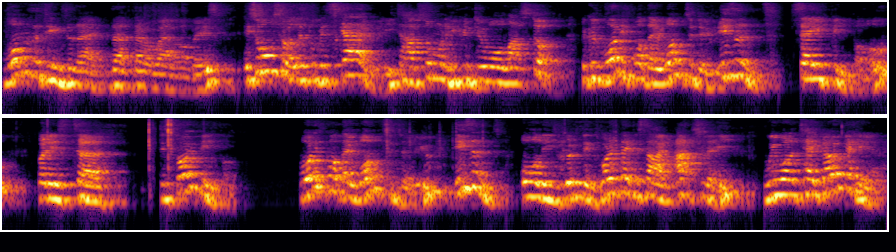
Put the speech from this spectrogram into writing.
one of the things that they're, that they're aware of is it's also a little bit scary to have someone who can do all that stuff. Because what if what they want to do isn't save people, but is to destroy people? What if what they want to do isn't all these good things? What if they decide, actually, we want to take over here?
